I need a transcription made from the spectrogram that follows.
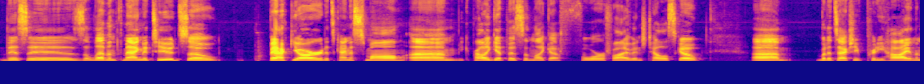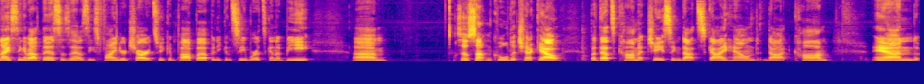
this is 11th magnitude, so backyard. It's kind of small. Um, you could probably get this in like a four or five inch telescope. Um, but it's actually pretty high. And the nice thing about this is it has these finder charts so you can pop up and you can see where it's going to be. Um, so something cool to check out. But that's cometchasing.skyhound.com. And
